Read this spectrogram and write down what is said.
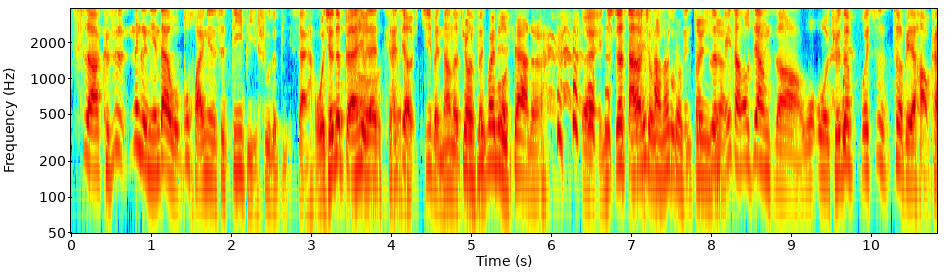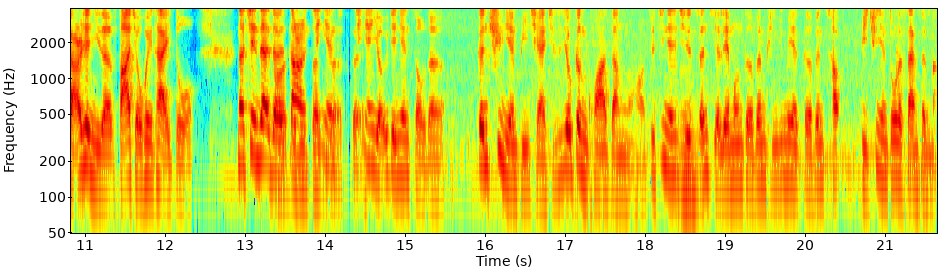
是啊，可是那个年代我不怀念的是低比数的比赛，我觉得本来就在还是要有基本上的九十分以下的。对，你这达到九十分，九十分每场都这样子啊，我我觉得不是特别好看，而且你的罚球会太多。那现在的当然今年今年有一点点走的，跟去年比起来，其实就更夸张了哈。就今年其实整体的联盟得分平均每的得分超比去年多了三分嘛。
